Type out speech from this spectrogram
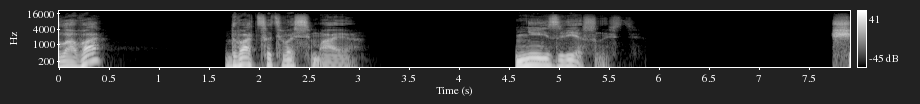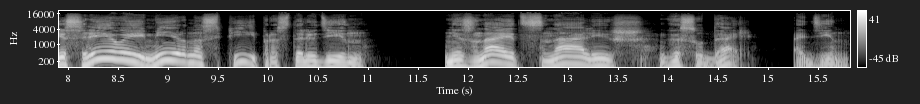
Глава 28. Неизвестность. Счастливый мирно спи, простолюдин, Не знает сна лишь государь один.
